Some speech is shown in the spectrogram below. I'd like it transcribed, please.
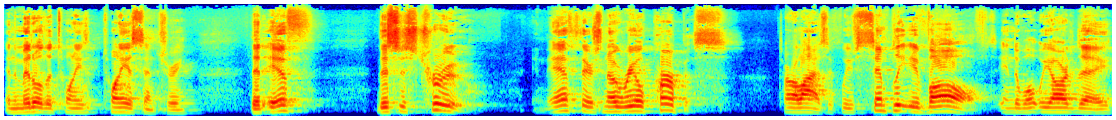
in the middle of the 20th century that if this is true, and if there's no real purpose to our lives, if we've simply evolved into what we are today,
